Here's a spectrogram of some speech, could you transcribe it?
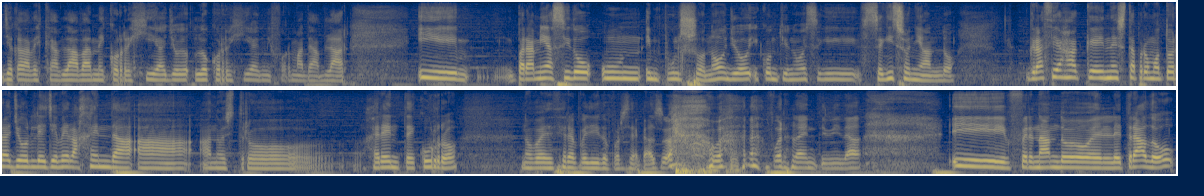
ella cada vez que hablaba me corregía, yo lo corregía en mi forma de hablar. Y para mí ha sido un impulso, ¿no? Yo y continué, seguí, seguí soñando. Gracias a que en esta promotora yo le llevé la agenda a, a nuestro gerente, Curro, no voy a decir apellido por si acaso, por la intimidad, y Fernando el letrado,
